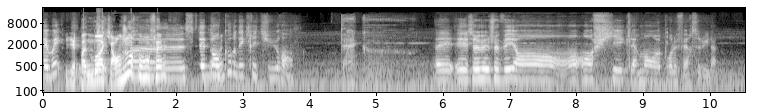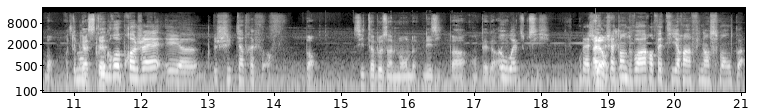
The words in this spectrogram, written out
Eh oui. Il y a pas de mois, 40 jours, comment on fait Euh, C'est Bah en ouais. cours d'écriture. D'accord. Et, et je, je vais en, en- en chier clairement euh, pour le faire celui-là. Bon, en C'est tout mon plus gros projet et euh, je tiens très fort. bon, si t'as besoin de monde, n'hésite pas, on t'aidera. a Ouais. Pas de souci. Bah, Alors- J'attends de voir en fait s'il y aura un financement ou pas.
